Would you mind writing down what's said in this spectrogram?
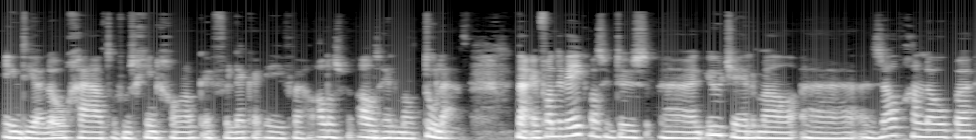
in dialoog gaat. Of misschien gewoon ook even lekker even alles, alles helemaal toelaat. Nou, en van de week was ik dus uh, een uurtje helemaal uh, zelf gaan lopen.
